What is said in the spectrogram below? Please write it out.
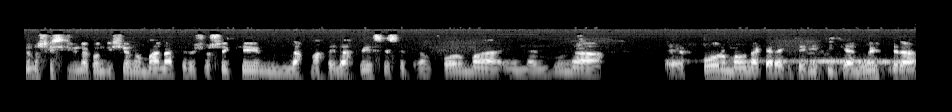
yo no sé si es una condición humana, pero yo sé que las más de las veces se transforma en alguna eh, forma, una característica nuestra,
